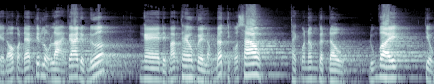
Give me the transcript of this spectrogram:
Kẻ đó còn đem tiết lộ lại với ai được nữa. Nghe để mang theo về lòng đất thì có sao? Thạch quan âm gật đầu. Đúng vậy, Tiểu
